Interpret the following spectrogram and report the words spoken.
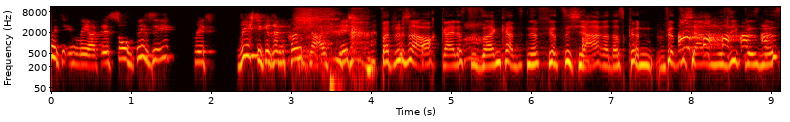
mit ihm mehr. Der ist so busy mit wichtigeren Künstler als ich. Patricia, auch geil, dass du sagen kannst, ne, 40 Jahre, das können, 40 Jahre Musikbusiness,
